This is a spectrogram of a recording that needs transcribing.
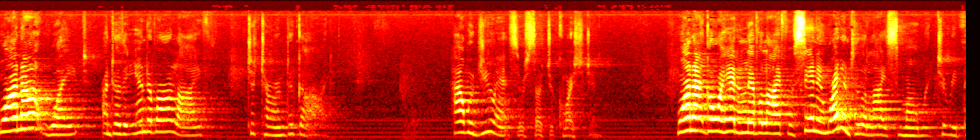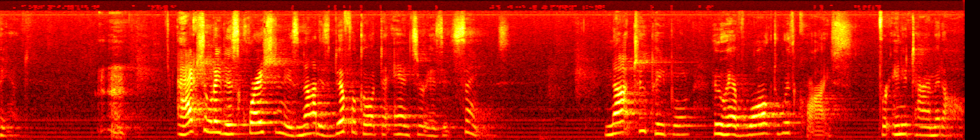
Why not wait until the end of our life to turn to God? How would you answer such a question? Why not go ahead and live a life of sin and wait until the last moment to repent? Actually, this question is not as difficult to answer as it seems. Not to people who have walked with Christ for any time at all.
